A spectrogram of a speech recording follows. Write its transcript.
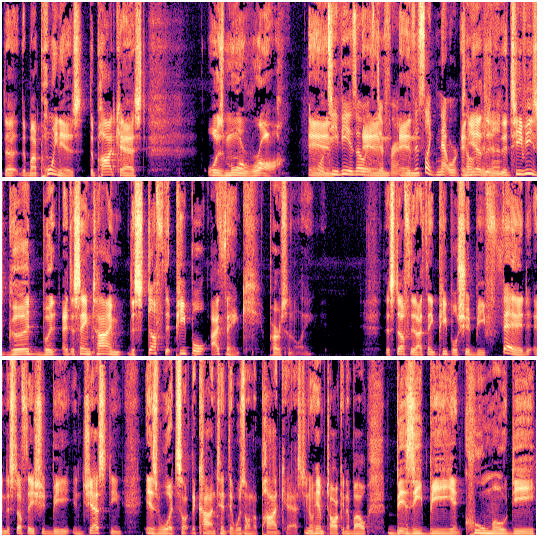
the, the my point is, the podcast was more raw. And, well, TV is always and- different because and- it's like network and yeah, the, the TV's good, but at the same time, the stuff that people, I think personally, the stuff that I think people should be fed and the stuff they should be ingesting is what's the content that was on the podcast. You know, him talking about Busy Bee and Kool Moe Dee,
